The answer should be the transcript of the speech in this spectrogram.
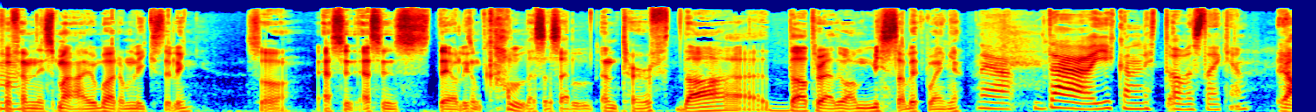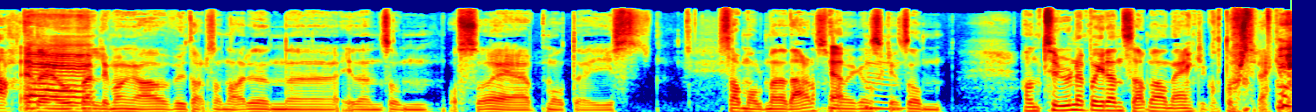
For feminisme er jo bare om likestilling. Så jeg sy jeg syns det å liksom kalle seg selv en turf, da, da tror jeg du har mista litt poenget. Ja, der gikk han litt over streken. Ja, det er jo veldig mange av uttalelsene han har i den, eh, i den som også er på en måte i samhold med det der. Da, som Ja. er ganske sånn Han tror han er på grensa, men han er egentlig godt over streken.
